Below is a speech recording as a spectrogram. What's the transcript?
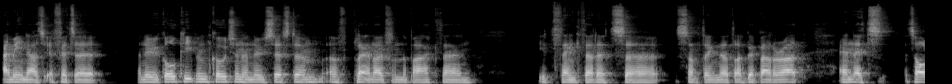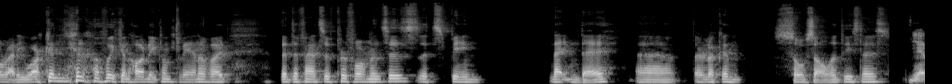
I mean, as if it's a, a new goalkeeping coach and a new system of playing out from the back, then you'd think that it's uh, something that they'll get better at, and it's it's already working. You know, we can hardly complain about the defensive performances. It's been night and day. Uh, they're looking so solid these days. Yeah,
